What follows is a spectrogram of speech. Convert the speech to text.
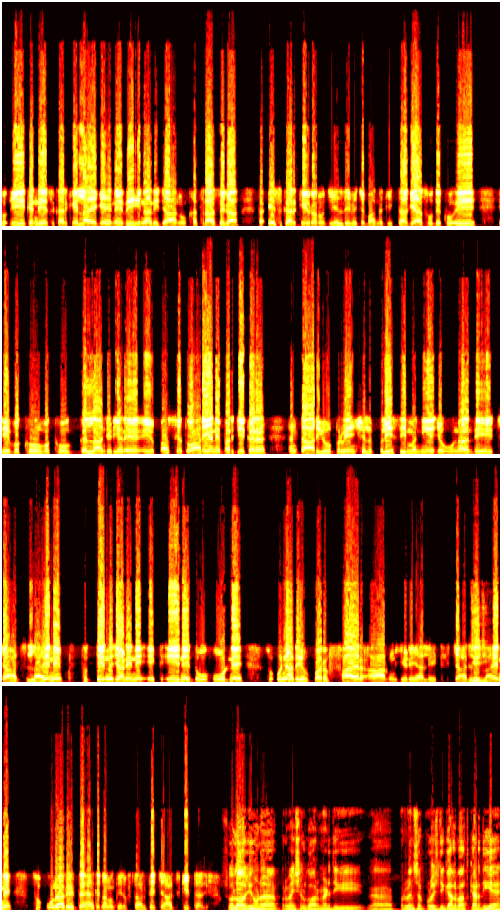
ਸੋ ਇਹ ਕਹਿੰਦੇ ਇਸ ਕਰਕੇ ਲਾਏ ਗਏ ਨੇ ਵੀ ਇਹਨਾਂ ਦੀ ਜਾਨ ਨੂੰ ਖਤਰਾ ਸੀਗਾ ਤਾਂ ਇਸ ਕਰਕੇ ਉਹਨਾਂ ਨੂੰ ਜੇਲ੍ਹ ਦੇ ਵਿੱਚ ਬੰਦ ਕੀਤਾ ਗਿਆ। ਸੋ ਦੇਖੋ ਇਹ ਇਹ ਵੱਖੋ ਵੱਖੋ ਗੱਲਾਂ ਜਿਹੜੀਆਂ ਨੇ ਇਹ ਪਾਸੇ ਤੋਂ ਆ ਰਹੀਆਂ ਨੇ ਪਰ ਜੇਕਰ ਅੰਟਾਰੀਓ ਪ੍ਰੋਵਿੰਸ਼ੀਅਲ ਪੁਲਿਸ ਦੀ ਮੰਨੀਏ ਜੋ ਉਹਨਾਂ ਦੇ ਚਾਰਜ ਲਾਏ ਨੇ ਸੋ ਤਿੰਨ ਜਾਣੇ ਨੇ ਇੱਕ ਇਹ ਨੇ ਦੋ ਹੋਰ ਨੇ। ਸੋ ਉਹਨਾਂ ਦੇ ਉੱਪਰ ਫਾਇਰ ਆਰਮ ਜਿਹੜੇ ਆ ਲੇਟ ਚਾਰਜ। ਲਾਏ ਨੇ। ਸੋ ਉਹਨਾਂ ਦੇ ਤਹਿਤ ਇਹਨਾਂ ਨੂੰ ਗ੍ਰਿਫਤਾਰ ਤੇ ਚਾਰਜ ਕੀਤਾ ਗਿਆ। ਸੋ ਲਓ ਜੀ ਹੁਣ ਪ੍ਰੋਵਿੰਸ਼ੀਅਲ ਗਵਰਨਮੈਂਟ ਦੀ ਪ੍ਰੋਵਿੰਸ਼ੀਅਲ ਪੁਲਿਸ ਦੀ ਗੱਲਬਾਤ ਕਰਦੀ ਹੈ।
